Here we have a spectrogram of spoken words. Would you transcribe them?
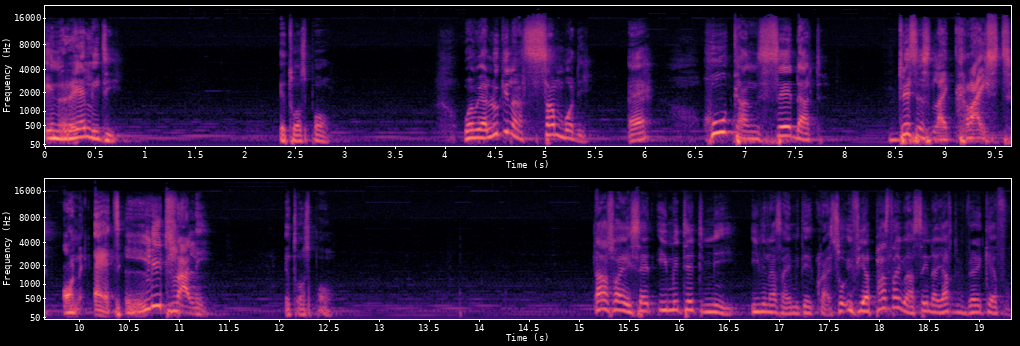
in reality, it was Paul. When we are looking at somebody eh, who can say that this is like Christ on earth, literally, it was Paul. That's why he said, imitate me, even as I imitate Christ. So if you're a pastor, you are saying that you have to be very careful.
